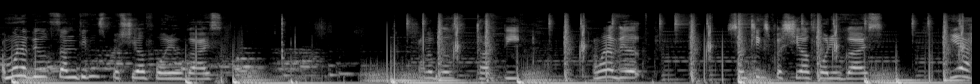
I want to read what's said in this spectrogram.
I'm gonna build something special for you guys. I'm gonna build 30 i'm gonna build something special for you guys. Yeah.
